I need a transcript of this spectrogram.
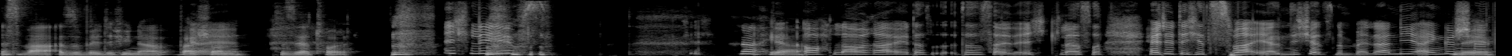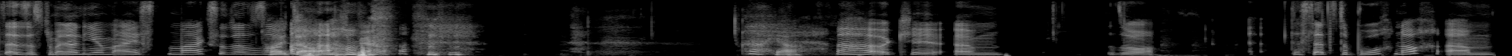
es war also wilde Hühner war Geil. schon sehr toll. Ich liebe es. Ach ja. Och, Laura, ey, das das ist halt echt klasse. Hätte dich jetzt zwar eher nicht als 'ne Melanie eingeschätzt, also, dass du Melanie am meisten magst oder so, Heute auch nicht mehr. Ach ja. Ah, okay, ähm, so. Das letzte Buch noch, ähm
